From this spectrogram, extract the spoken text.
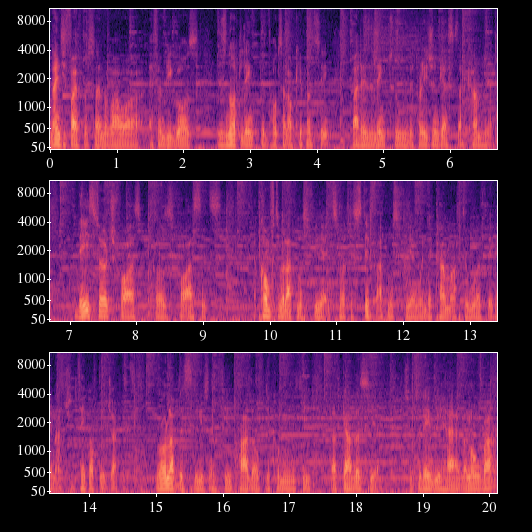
95% of our F&B goes is not linked with hotel occupancy, but is linked to the Parisian guests that come here. They search for us because for us it's a comfortable atmosphere, it's not a stiff atmosphere. When they come after work, they can actually take off their jackets, roll up their sleeves and feel part of the community that gathers here. So today we have a long bar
